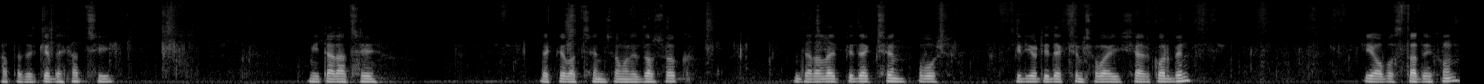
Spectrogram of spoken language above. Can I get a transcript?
আপনাদেরকে দেখাচ্ছি। মিটার আছে। দেখতে পাচ্ছেন সমাজের দর্শক। যারা লাইভটি দেখছেন, অবশ্য ভিডিওটি দেখছেন, সবাই শেয়ার করবেন। কি অবস্থা দেখুন।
